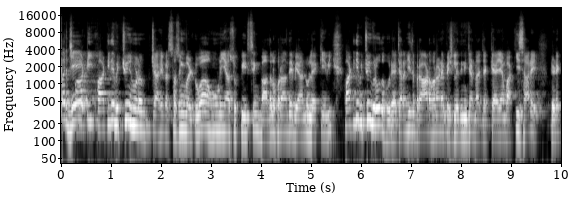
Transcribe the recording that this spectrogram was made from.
ਪਰ ਜੇ ਪਾਰਟੀ ਪਾਰਟੀ ਦੇ ਵਿੱਚੋਂ ਹੀ ਹੁਣ ਚਾਹੇ ਵਿਰਸਾ ਸਿੰਘ ਵਲਟੂਆ ਹੋਣ ਜਾਂ ਸੁਖਪੀਰ ਸਿੰਘ ਬਾਦਲ ਹੋਰਾਂ ਦੇ ਬਿਆਨ ਨੂੰ ਲੈ ਕੇ ਵੀ ਪਾਰਟੀ ਦੇ ਵਿੱਚੋਂ ਹੀ ਵਿਰੋਧ ਹੋ ਰਿਹਾ। ਚਰਨਜੀਤ ਬਰਾੜ ਹੋਰਾਂ ਨੇ ਪਿਛਲੇ ਦਿਨੀ ਝੰਡਾ ਚੱਕਿਆ ਜਾਂ ਬਾਕੀ ਸਾਰੇ ਜਿਹੜੇ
